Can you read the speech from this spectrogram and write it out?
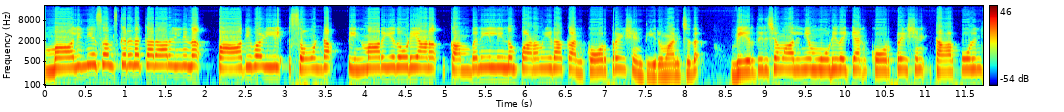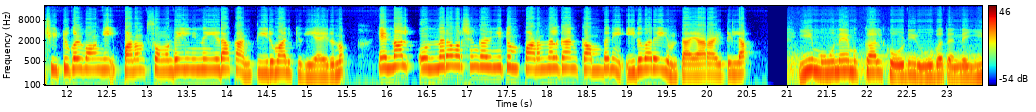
മാലിന്യ സംസ്കരണ കരാറിൽ നിന്ന് പാതി വഴിയിൽ സോണ്ട പിന്മാറിയതോടെയാണ് കമ്പനിയിൽ നിന്നും പണം ഈടാക്കാൻ കോർപ്പറേഷൻ തീരുമാനിച്ചത്. വേർതിരിച്ച മാലിന്യം മൂടിവയ്ക്കാൻ കോർപ്പറേഷൻ ടാർപോളിൻ ഷീറ്റുകൾ വാങ്ങി പണം സോണ്ടയിൽ നിന്ന് ഈടാക്കാൻ തീരുമാനിക്കുകയായിരുന്നു. എന്നാൽ ഒന്നര വർഷം കഴിഞ്ഞിട്ടും പണം നൽകാൻ കമ്പനി ഇതുവരെയും തയ്യാറായിട്ടില്ല. ഈ മൂന്നേ മുക്കാൽ കോടി രൂപ തന്നെ ഈ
